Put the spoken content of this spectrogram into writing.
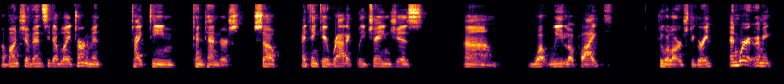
a bunch of NCAA tournament type team contenders. So I think it radically changes um, what we look like to a large degree. And we're, I mean,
